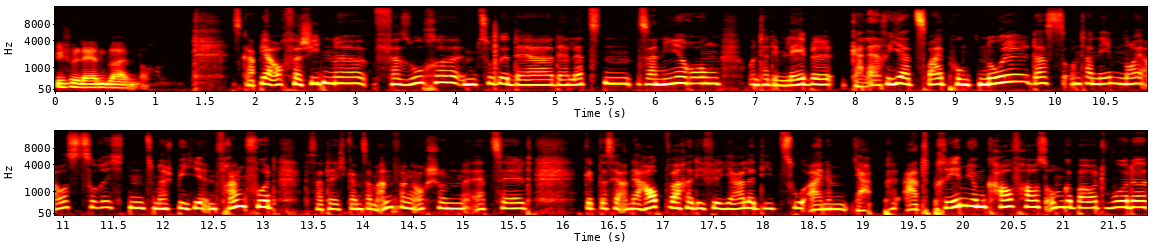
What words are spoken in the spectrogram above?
wie viele Läden bleiben noch? Es gab ja auch verschiedene Versuche im Zuge der, der letzten Sanierung unter dem Label Galeria 2.0 das Unternehmen neu auszurichten. Zum Beispiel hier in Frankfurt, das hatte ich ganz am Anfang auch schon erzählt, gibt es ja an der Hauptwache die Filiale, die zu einem ja, Art Premium-Kaufhaus umgebaut wurde.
